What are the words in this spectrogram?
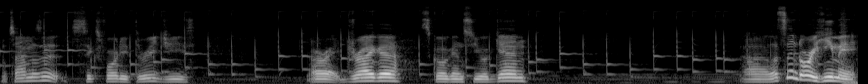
What time is it? 6.43? Jeez. Alright, Draga, let's go against you again. Uh, let's send Orihime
